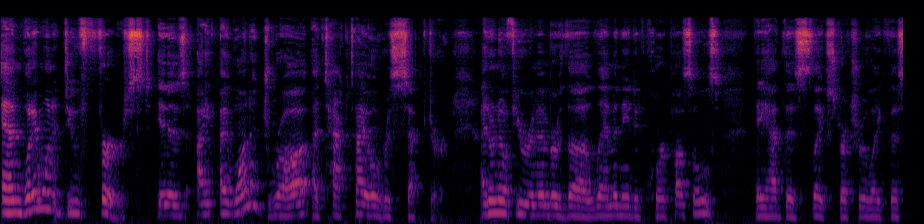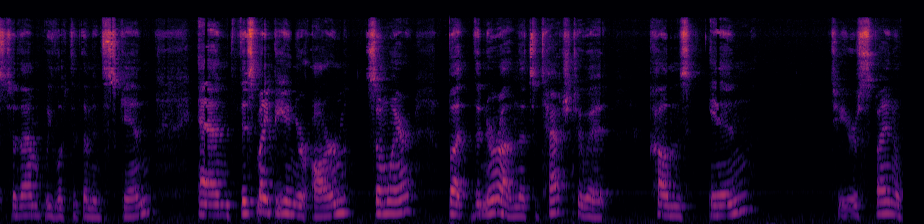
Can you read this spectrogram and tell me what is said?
And what I want to do first is I, I want to draw a tactile receptor. I don't know if you remember the laminated corpuscles they had this like structure like this to them. We looked at them in skin. And this might be in your arm somewhere, but the neuron that's attached to it comes in to your spinal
